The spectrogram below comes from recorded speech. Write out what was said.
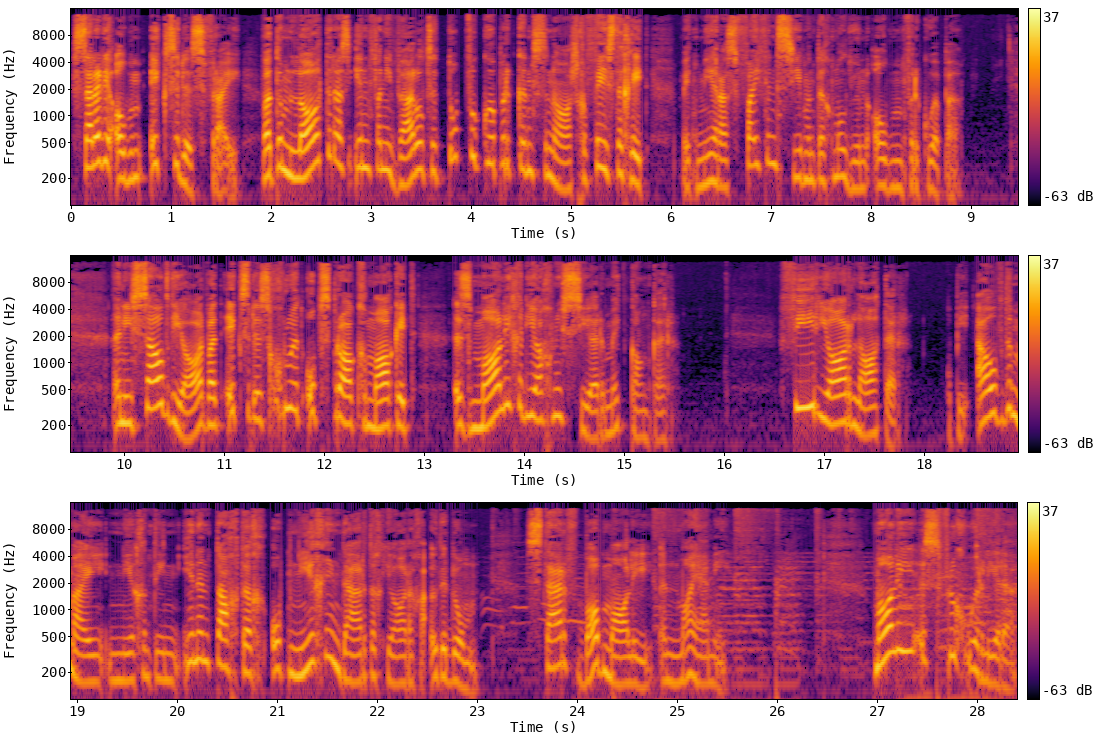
stel hy die album Exodus vry, wat hom later as een van die wêreld se topverkoper kunstenaars gevestig het met meer as 75 miljoen albumverkope. In dieselfde jaar wat Exodus groot opspraak gemaak het, is Mali gediagnoseer met kanker. 4 jaar later, op die 11de Mei 1981 op 39 jarige ouderdom, sterf Bob Marley in Miami. Marley is vroeg oorlede,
